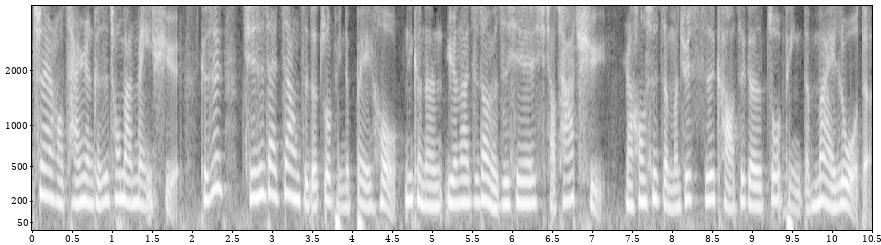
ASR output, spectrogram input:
虽然好残忍，可是充满美学。可是其实，在这样子的作品的背后，你可能原来知道有这些小插曲。然后是怎么去思考这个作品的脉络的？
